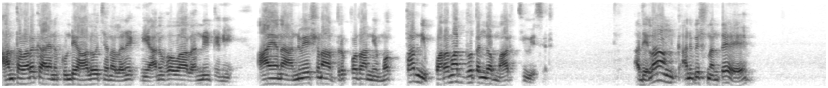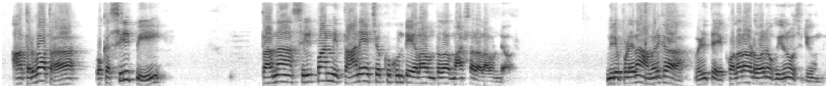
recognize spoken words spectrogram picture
అంతవరకు ఆయనకుండే ఆలోచనలన్నింటినీ అనుభవాలన్నింటినీ ఆయన అన్వేషణ దృక్పథాన్ని మొత్తాన్ని పరమాద్భుతంగా మార్చివేశారు అది ఎలా అనిపిస్తుందంటే ఆ తరువాత ఒక శిల్పి తన శిల్పాన్ని తానే చెక్కుకుంటే ఎలా ఉంటుందో మాస్టర్ అలా ఉండేవారు. మీరు ఎప్పుడైనా అమెరికా వెళితే కొలరాడో అని ఒక యూనివర్సిటీ ఉంది.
